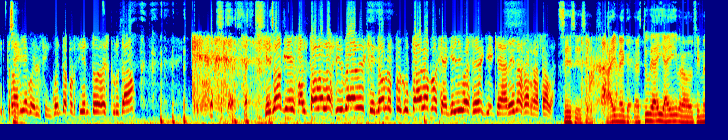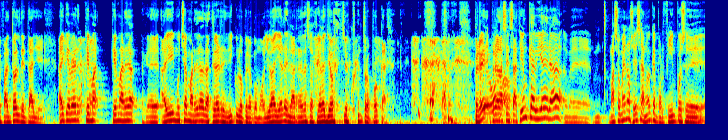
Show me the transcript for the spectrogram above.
y todavía con el 50% escrutado. que no, que faltaban las ciudades, que no nos preocupáramos, que aquello iba a ser, que, que Arenas arrasaba. Sí, sí, sí. Ahí me, estuve ahí, ahí, pero en fin, me faltó el detalle. Hay que ver qué, ma- qué manera. eh, hay muchas maneras de hacer el ridículo, pero como yo ayer en las redes sociales, yo, yo encuentro pocas. Pero, eh, pero la sensación que había era eh, más o menos esa, ¿no? Que por fin pues eh,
